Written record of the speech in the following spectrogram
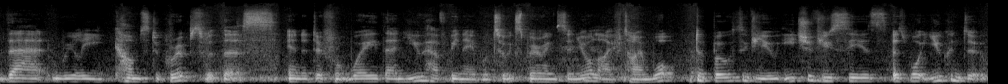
that really comes to grips with this in a different way than you have been able to experience in your lifetime. What do both of you, each of you, see as, as what you can do?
